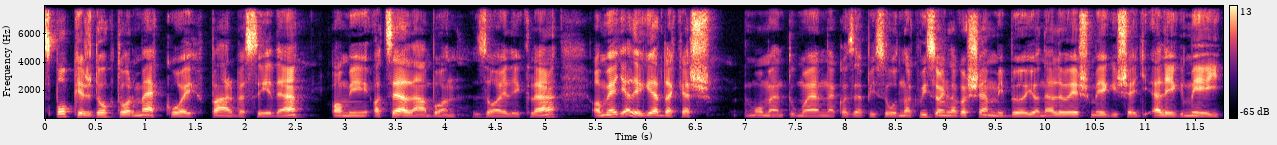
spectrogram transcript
Spock és Dr. McCoy párbeszéde, ami a cellában zajlik le, ami egy elég érdekes momentuma ennek az epizódnak, viszonylag a semmiből jön elő, és mégis egy elég mély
